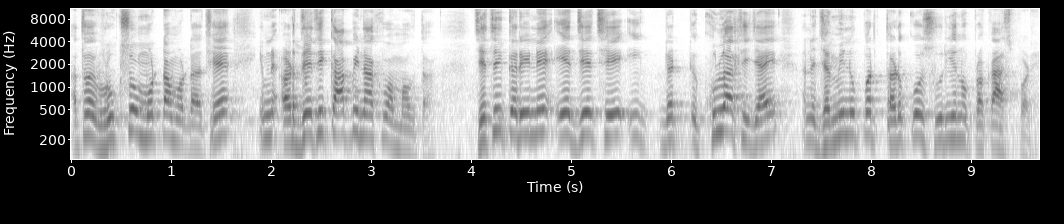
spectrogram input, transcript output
અથવા વૃક્ષો મોટા મોટા છે, એમને અડધેથી કાપી નાખવામાં આવતા. જેથી કરીને એ જે છે એ ખુલ્લા થઈ જાય અને જમીન ઉપર તડકો સૂર્યનો પ્રકાશ પડે.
